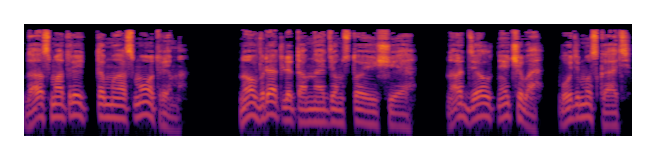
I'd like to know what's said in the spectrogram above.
«Да, смотреть-то мы осмотрим. Но вряд ли там найдем стоящее. Но делать нечего, будем искать».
